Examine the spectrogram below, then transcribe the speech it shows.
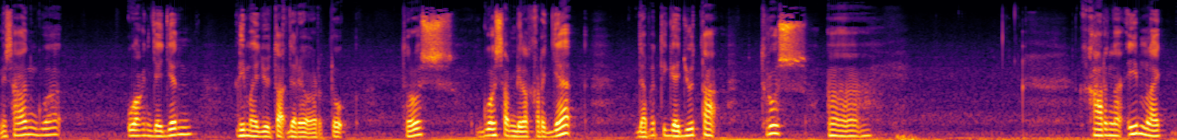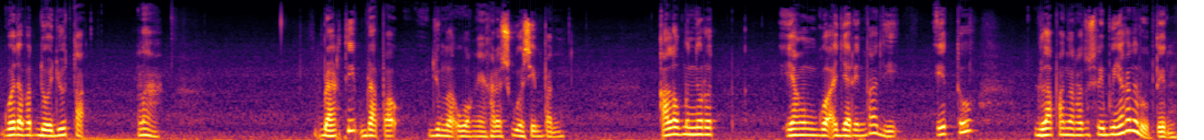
Misalkan gue uang jajan 5 juta dari ortu. Terus gue sambil kerja dapat 3 juta. Terus uh, karena imlek gue dapat 2 juta nah berarti berapa jumlah uang yang harus gue simpan kalau menurut yang gue ajarin tadi itu 800 ribunya kan rutin.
